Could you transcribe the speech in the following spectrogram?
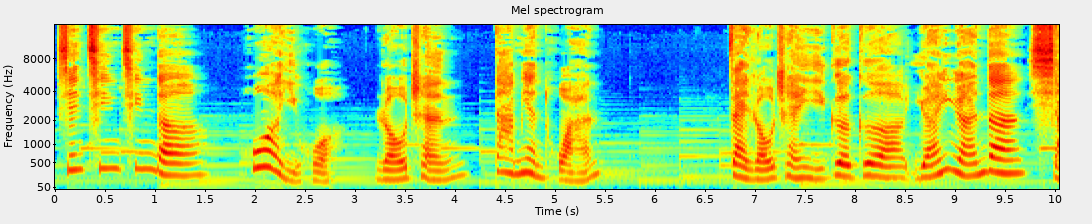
先轻轻地和一和，揉成大面团，再揉成一个个圆圆的小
